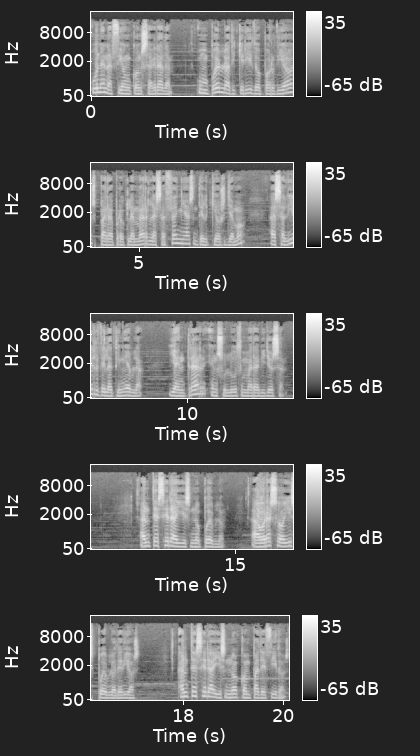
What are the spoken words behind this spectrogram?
una nación consagrada, un pueblo adquirido por Dios para proclamar las hazañas del que os llamó a salir de la tiniebla y a entrar en su luz maravillosa. Antes erais no pueblo, ahora sois pueblo de Dios. Antes erais no compadecidos,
